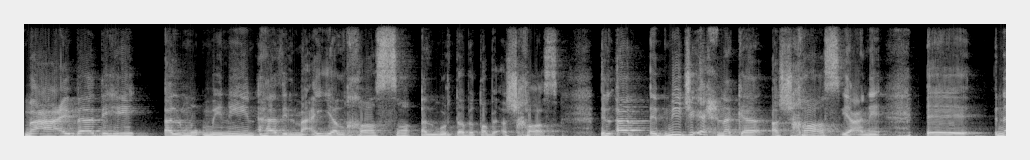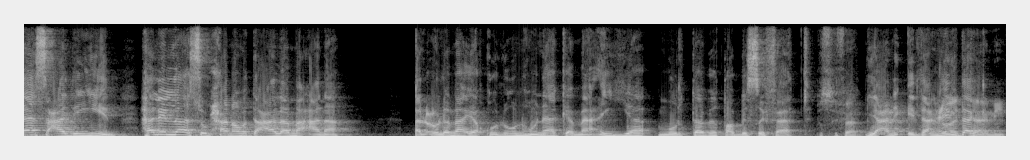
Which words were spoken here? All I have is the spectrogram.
مع عباده المؤمنين هذه المعية الخاصة المرتبطة بأشخاص. الآن بنيجي إحنا كأشخاص يعني إيه ناس عاديين. هل الله سبحانه وتعالى معنا؟ العلماء يقولون هناك معية مرتبطة بصفات. بالصفات يعني إذا النوع عندك الثاني.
